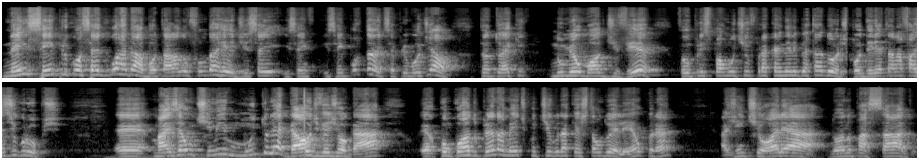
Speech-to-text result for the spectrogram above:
Nem sempre consegue guardar, botar lá no fundo da rede. Isso é, isso é, isso é importante, isso é primordial. Tanto é que, no meu modo de ver, foi o principal motivo para cair na Libertadores. Poderia estar na fase de grupos. É, mas é um time muito legal de ver jogar. Eu concordo plenamente contigo na questão do elenco, né? A gente olha no ano passado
